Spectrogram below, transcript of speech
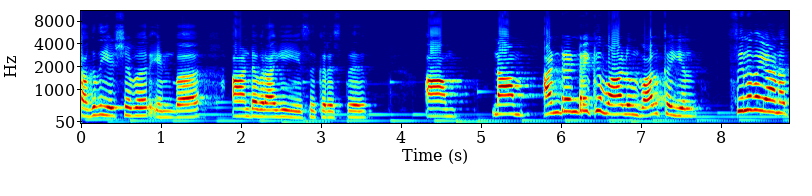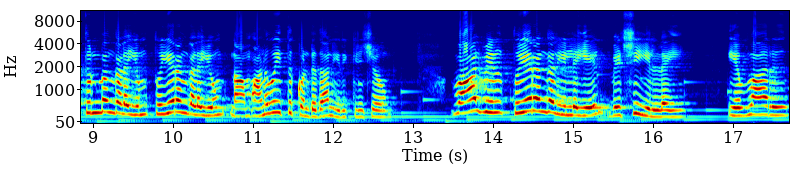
தகுதியற்றவர் என்பார் ஆண்டவராகிய இயேசு கிறிஸ்து. ஆம் நாம் அன்றன்றைக்கு வாழும் வாழ்க்கையில் சிலுவையான துன்பங்களையும் துயரங்களையும் நாம் அனுபவித்து கொண்டுதான் இருக்கின்றோம். வாழ்வில் துயரங்கள் இல்லையே வெற்றி இல்லை. எவ்வாறு?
